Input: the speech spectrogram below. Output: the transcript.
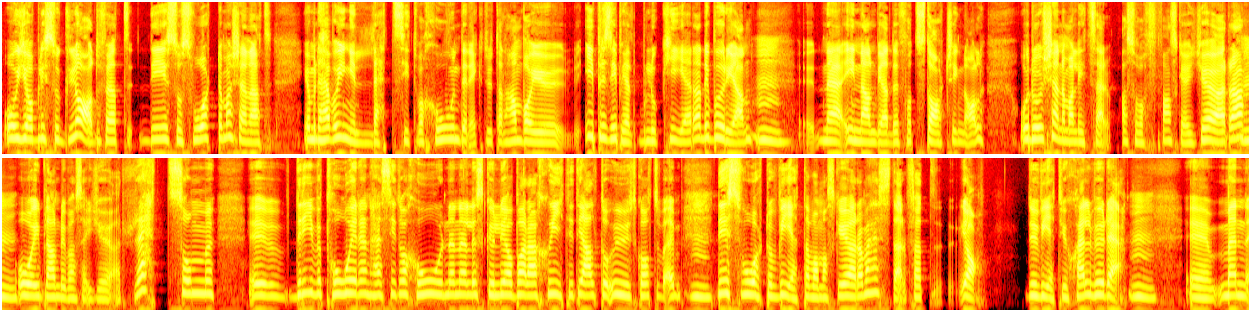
Och jag blir så glad för att det är så svårt när man känner att ja, men det här var ju ingen lätt situation direkt utan han var ju i princip helt blockerad i början eh, när, innan vi hade fått startsignal. Och då känner man lite så här, alltså vad fan ska jag göra? Och ibland blir man så här, gör rätt som eh, driver på i den här situationen eller skulle jag bara skitit i allt och utgått? Det är svårt att veta vad man ska göra med hästar för att ja, du vet ju själv hur det är. Eh, Men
